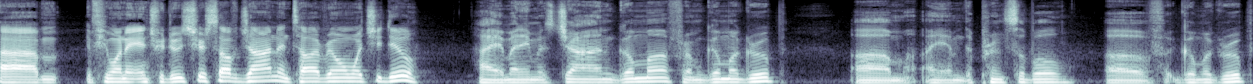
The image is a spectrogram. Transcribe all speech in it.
Um, if you want to introduce yourself, John, and tell everyone what you do. Hi, my name is John Gumma from Gumma Group. Um, I am the principal of Gumma Group,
